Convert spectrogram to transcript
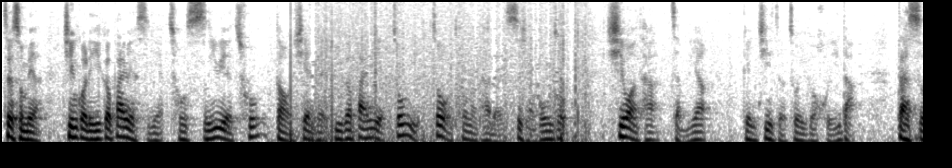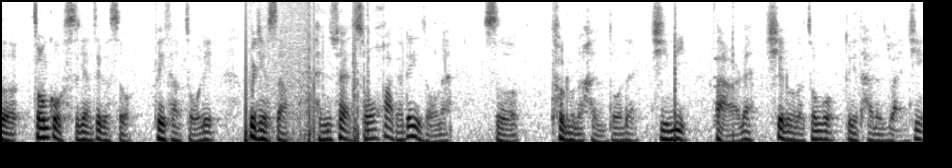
这说明啊，经过了一个半月时间，从十一月初到现在一个半月，终于做通了他的思想工作，希望他怎么样跟记者做一个回答。但是中共实际上这个时候非常拙劣，不仅是啊彭帅说话的内容呢是透露了很多的机密，反而呢泄露了中共对他的软禁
